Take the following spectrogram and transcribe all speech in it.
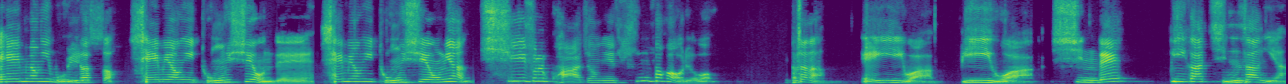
세 명이 몰렸어. 세 명이 동시에 온대. 세 명이 동시에 오면 시술 과정의 순서가 어려워. 맞잖아. A와 B와 C인데 B가 진상이야.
